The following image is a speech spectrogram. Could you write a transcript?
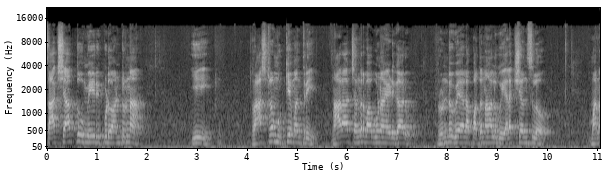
సాక్షాత్తు మీరు ఇప్పుడు అంటున్న ఈ రాష్ట్ర ముఖ్యమంత్రి నారా చంద్రబాబు నాయుడు గారు రెండు వేల పద్నాలుగు ఎలక్షన్స్లో మన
